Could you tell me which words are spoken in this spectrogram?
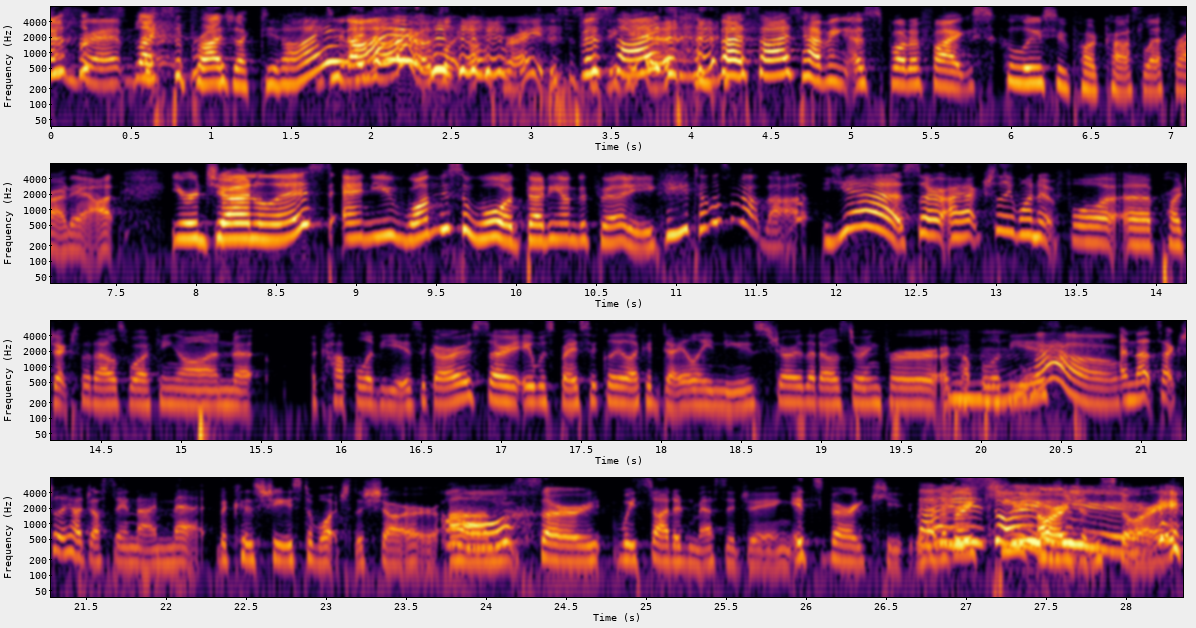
just look, prepped. like surprised like did I Did I I? know. I was like, oh great, this is Besides, besides having a Spotify exclusive podcast, Left Right Out, you're a journalist and you've won this award, 30 Under 30. Can you tell us about that? Yeah, so I actually won it for a project that I was working on a couple of years ago. So it was basically like a daily news show that I was doing for a couple of years. Wow. And that's actually how Justine and I met because she used to watch the show. Aw. Um, so we started messaging. It's very cute. We That have a very is so cute origin story.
